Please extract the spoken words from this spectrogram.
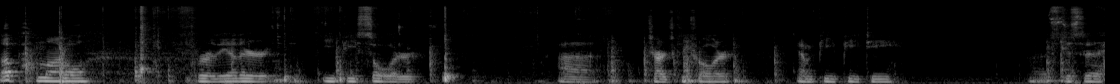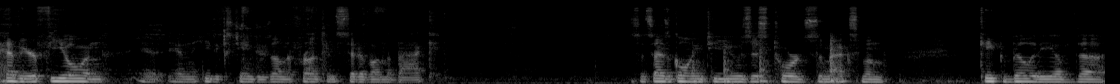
up model for the other EP Solar uh, charge controller, MPPT. Uh, it's just a heavier feel and and the heat exchangers on the front instead of on the back. Since I was going to use this towards the maximum capability of the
